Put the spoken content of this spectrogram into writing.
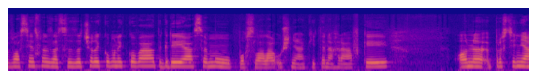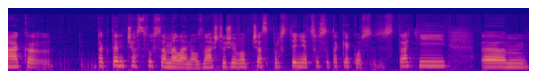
vlastně jsme zase začali komunikovat, kdy já jsem mu poslala už nějaký ty nahrávky. On prostě nějak, tak ten čas to se mele, no. Znáš to, že občas prostě něco se tak jako ztratí. Um,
